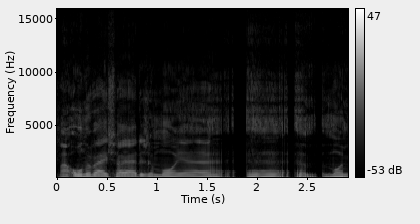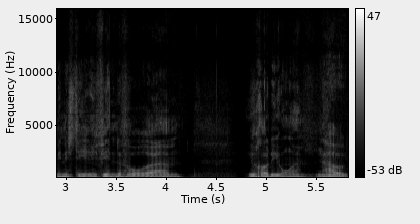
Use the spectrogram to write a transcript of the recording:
Maar onderwijs zou jij dus een, mooie, uh, een mooi ministerie vinden voor. Uh, Hugo de Jonge. Nou,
